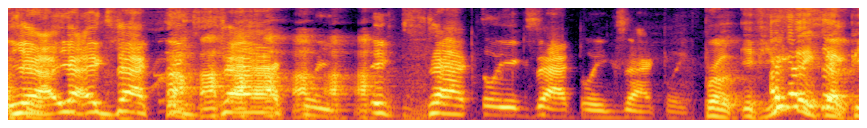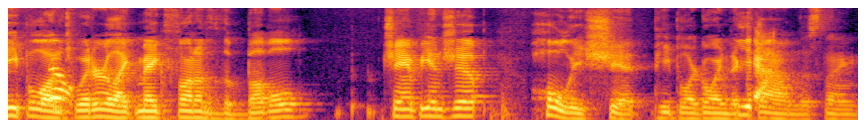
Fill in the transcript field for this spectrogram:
yeah, yeah, exactly, exactly, exactly, exactly, exactly. Bro, if you think say, that people on no. Twitter like make fun of the bubble championship, holy shit, people are going to Yeah. clown this thing.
